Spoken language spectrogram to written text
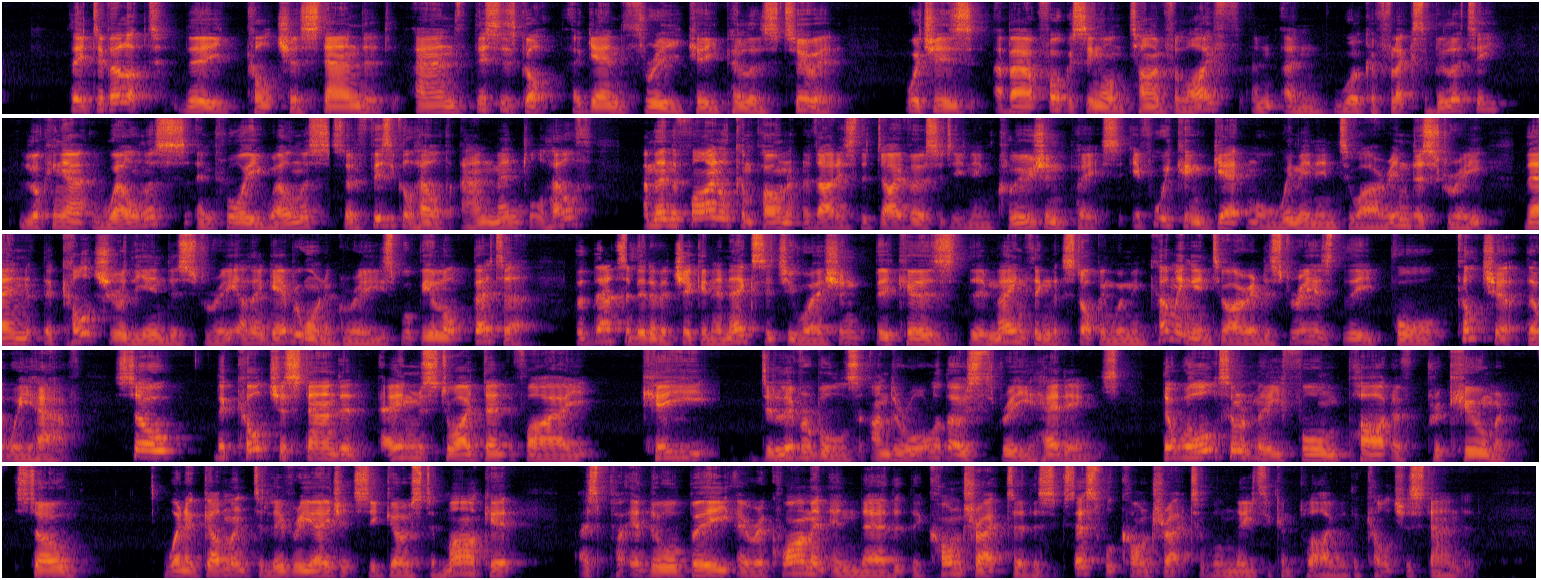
They developed the culture standard, and this has got, again, three key pillars to it which is about focusing on time for life and, and worker flexibility, looking at wellness, employee wellness, sort of physical health and mental health. And then the final component of that is the diversity and inclusion piece. If we can get more women into our industry, then the culture of the industry, I think everyone agrees, will be a lot better. But that's a bit of a chicken and egg situation because the main thing that's stopping women coming into our industry is the poor culture that we have. So the culture standard aims to identify key deliverables under all of those three headings that will ultimately form part of procurement. So, when a government delivery agency goes to market, there will be a requirement in there that the contractor, the successful contractor, will need to comply with the culture standard.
